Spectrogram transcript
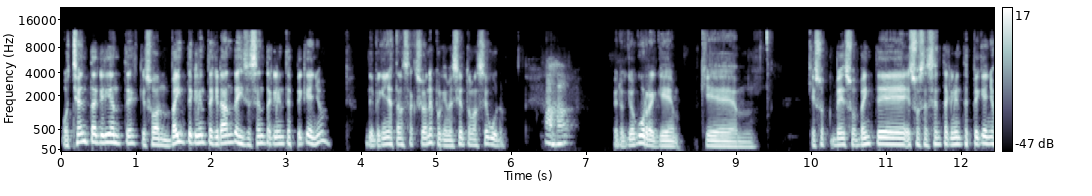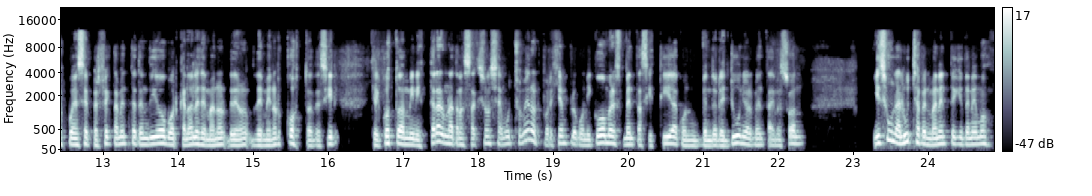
80 clientes, que son 20 clientes grandes y 60 clientes pequeños, de pequeñas transacciones, porque me siento más seguro. Ajá. Pero ¿qué ocurre? Que, que, que esos, esos, 20, esos 60 clientes pequeños pueden ser perfectamente atendidos por canales de menor, de menor costo, es decir, que el costo de administrar una transacción sea mucho menor, por ejemplo, con e-commerce, venta asistida, con vendedores junior, venta de mesón. Y esa es una lucha permanente que tenemos,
